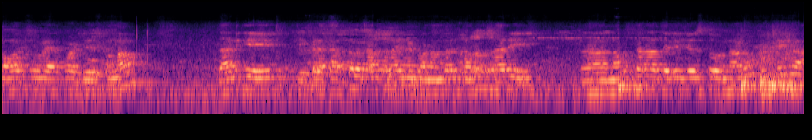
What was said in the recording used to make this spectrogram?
మహోత్సవం ఏర్పాటు చేసుకున్నాం. దానికి ఇక్కడ కర్తలు కర్తలైనటువంటి అందరికి మరొకసారి నమస్కారాలు తెలియజేస్తూ ఉన్నాను. ముఖ్యంగా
